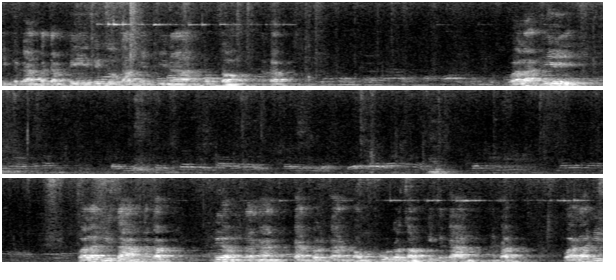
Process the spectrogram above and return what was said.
กิจการประจำปีสิ้นสุด31มีนา62นะครับวาระที่วาระที่สามนะครับ เรื่องรายงานการตรวจการของผู้ตรวจสอบกิจการนะครับ วาระที่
